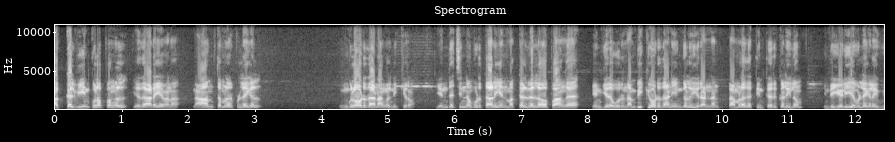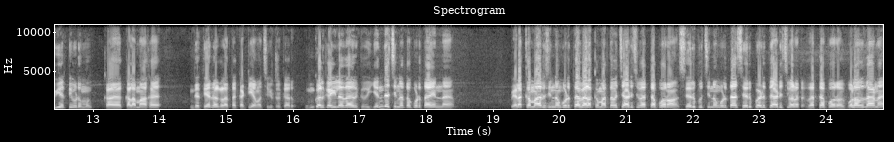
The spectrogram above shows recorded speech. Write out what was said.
மக்கள் வீண் குழப்பங்கள் எதை அடைய வேணாம். நாம் தமிழர் பிள்ளைகள் உங்களோடு தான் நாங்கள் நிற்கிறோம் எந்த சின்னம் கொடுத்தாலும் என் மக்கள் வெல்ல வைப்பாங்க என்கிற ஒரு நம்பிக்கையோடு தான் எங்களுயிர் அண்ணன் தமிழகத்தின் தெருக்களிலும் இந்த எளிய பிள்ளைகளை உயர்த்திவிடும் க களமாக இந்த தேர்தல் களத்தை கட்டி அமைச்சிக்கிட்டு இருக்காரு. உங்கள் கையில் தான் இருக்குது. எந்த சின்னத்தை கொடுத்தா என்ன? விளக்கமாறு சின்னம் கொடுத்தா விளக்கமாத்த வச்சு அடித்து வெட்ட போகிறோம் செருப்பு சின்னம் கொடுத்தா செருப்பு எடுத்து அடித்து வெட்ட வரட்ட போகிறோம் இவ்வளவுதானே?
